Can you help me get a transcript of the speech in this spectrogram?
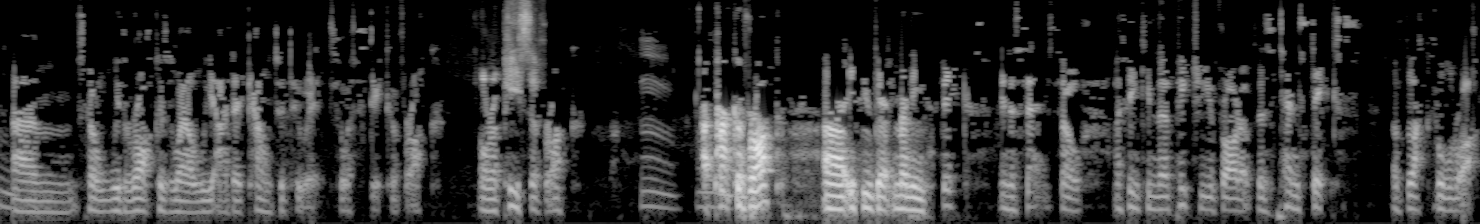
Mm. Um, so with rock as well, we add a counter to it, so a stick of rock or a piece of rock, mm. a pack of rock. Uh, if you get many sticks in a set, so I think in the picture you brought up, there's ten sticks of black bull rock,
